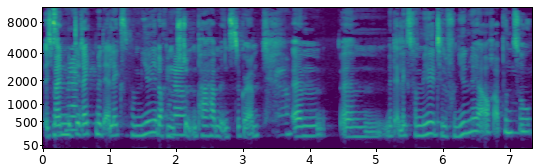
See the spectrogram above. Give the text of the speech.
ich meine, mit, direkt mit Alex Familie, doch Ja. bestimmt ein paar haben Instagram. Ähm, ähm, mit Alex Familie telefonieren wir ja auch ab und zu.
